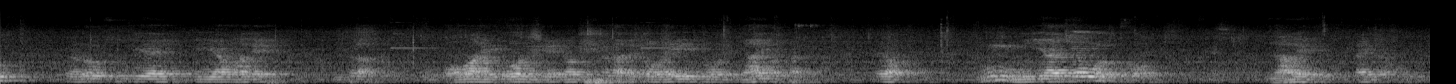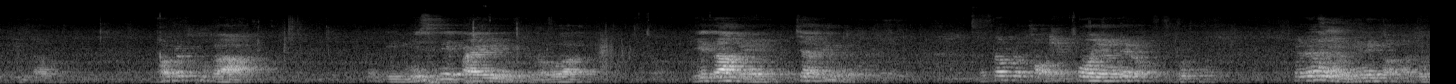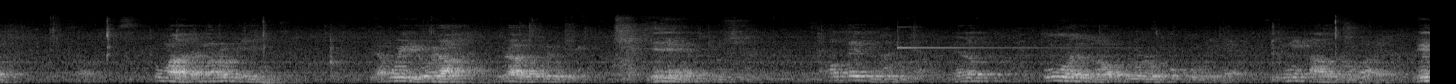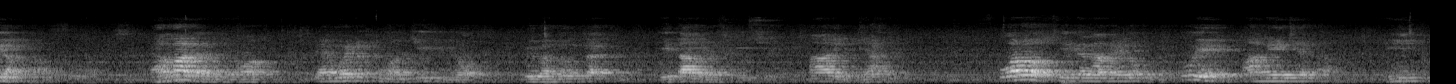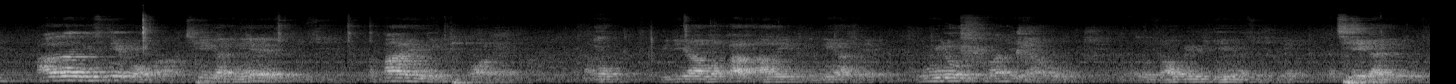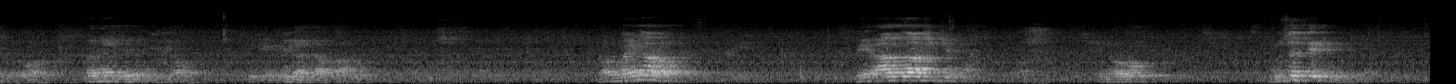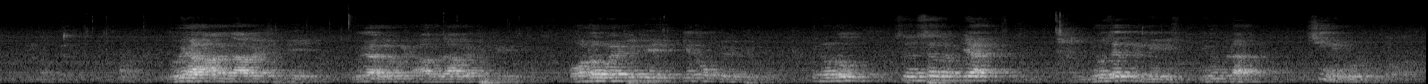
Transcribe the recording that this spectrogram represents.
ကျွန်တော်တို့သူရဲ့မီဒီယာမှာလည်းဒီကလာဘောမာတွေပြောနေတယ်တော့ဒီကလာလည်းတော်လေးပြောနေအများကြီးပါအဲ့တော့ ဒီမီဒီယာကျိုးလို့ဆိုနားလည်လိုက်တာဒီတော့နောက်တစ်ခုကဒီ mistake ပိုင်းတွေကျွန်တော်တို့ကရေးသားမယ်ကြံပြုတယ်တော့တော့ပေါ်ရနေတော့ဘယ်လိုလဲနည်းနည်းပါတော့ဥမာကျွန်တော်တို့ဒီလက်ဝဲရိုးရရိုးရလက်ဝဲရေးနေတယ်လို့ရှိတယ်အောက်တဲ့ဒီလိုလည်းဥဝဲတော့ဘလိုလိုပုဂ္ဂိုလ်တွေ နဲ့ဒီနေ့အားလို့ပါတယ်လေးလာတာဒါမှလည်းကျွန်တော်ပြန်ဝဲတစ်ခုမှကြည့်ပြီးတော့ဝေဘာသုံးသက်ဒေတာပဲဆိုလို့ရှိရင်အားရရတယ်။ကိုကတော့စေတနာနဲ့လို့ကိုယ့်ရဲ့အားနည်းချက်ကဒီအာရဏမစ္စည်းပေါ်မှာအခြေခံနေတယ်ဆိုလို့ရှိရင်အပါယုန်ဖြစ်ပေါ်တယ်။ဒါမို့ဗီဒီယိုလောကအားလေးကိုနေရတယ်။မိမိတို့မှတ်ရအောင်တို့တော့ပြီးရေးမယ်ဆိုရင်အခြေခံတွေကိုကျွ န်တော်တို့ကမှတ်နေတယ်ပြီးတော့ဒီလိုလာကြပါလို့တော့မင်းကတော့ဒီအားသာဖြစ်ဖြစ်ပါကျွန်တော်တို့မူစတဲ့လူရအားသာပဲဖြစ်ဖြစ်လူရလုံးအားသာပဲဖြစ်ဖြစ်ဘောလုံးပဲဖြစ်ဖြစ်ရေကုန်ပဲဖြစ်ဖြစ်ကျွန်တော်တို့စင်စက်ပြတ်မျိုးဆက်တွေမျိုးကရှိနေလို့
